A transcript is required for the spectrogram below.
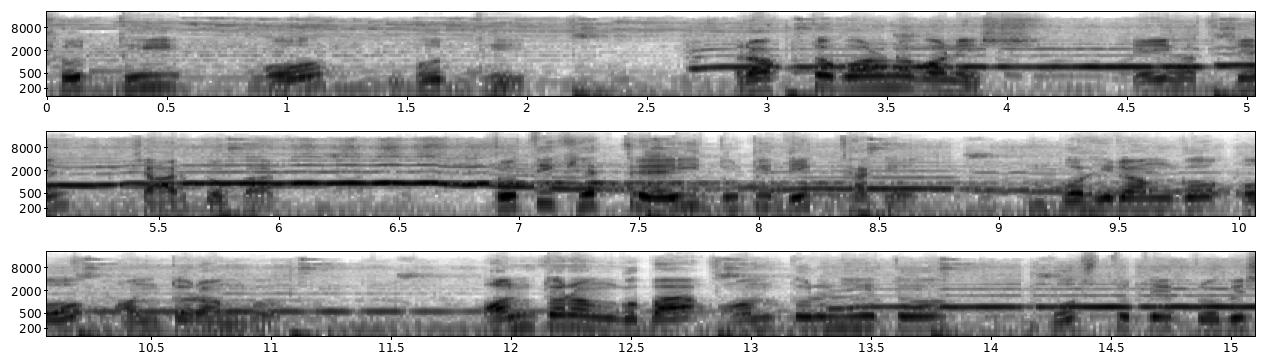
শুদ্ধি ও বুদ্ধি। রক্তবর্ণ গণেশ, এই হচ্ছে চার প্রকার। প্রতি ক্ষেত্রেই দুটি দিক থাকে, বহিরঙ্গ ও অন্তরঙ্গ। অন্তরঙ্গ বা অন্তর্নিহিত বস্তুতে প্রবেশ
